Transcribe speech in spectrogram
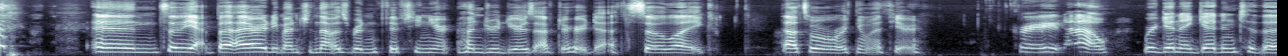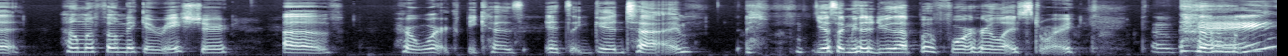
and so yeah, but I already mentioned that was written 1500 years after her death. So like that's what we're working with here. Great. Now, we're going to get into the homophobic erasure of her work because it's a good time. yes, I'm going to do that before her life story. Okay.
